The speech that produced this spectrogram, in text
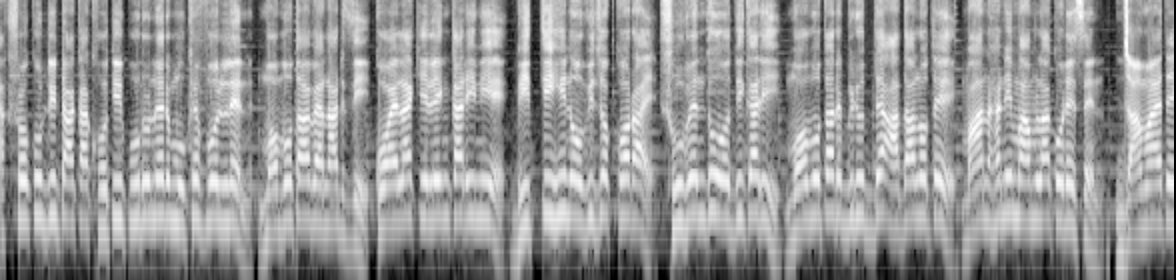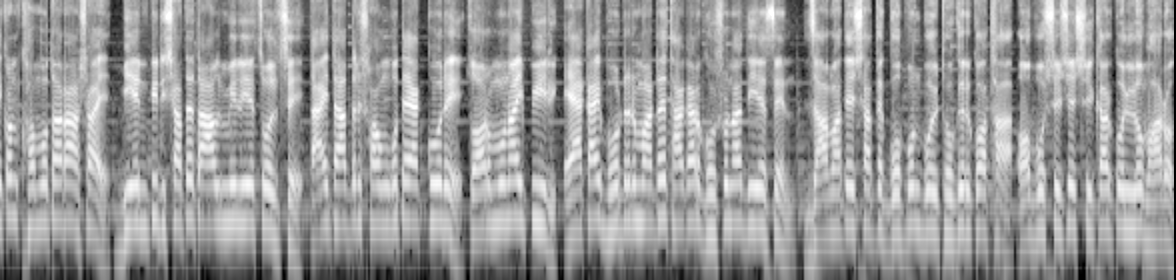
একশো কোটি টাকা ক্ষতিপূরণের মুখে পড়লেন মমতা ব্যানার্জি। কয়লা কেলেঙ্কারি নিয়ে ভিত্তিহীন অভিযোগ করায় শুভেন্দু অধিকারী মমতার বিরুদ্ধে আদালতে মানহানি মামলা করেছেন। জামায়াত এখন ক্ষমতার আশায় বিএনপির সাথে তাল মিলিয়ে চলছে। তাই তাদের সঙ্গ ত্যাগ করে চরমোনাই পীর একাই ভোটের মাঠে থাকার ঘোষণা দিয়েছেন। জামাতের সাথে গোপন বৈঠকের কথা অবশেষে স্বীকার করল ভারত।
